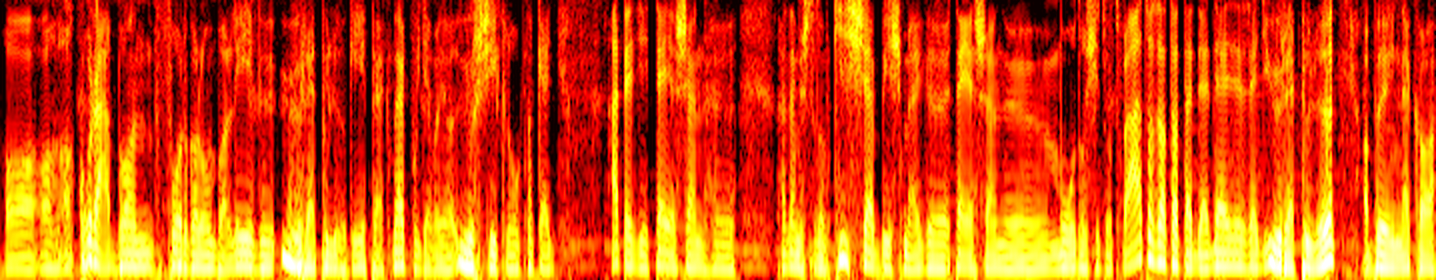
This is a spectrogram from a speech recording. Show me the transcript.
a, a, a korábban forgalomban lévő űrrepülőgépeknek, ugye, vagy a űrsiklóknak egy hát egy, egy teljesen, hát nem is tudom, kisebb is, meg teljesen módosított változata, de, de ez egy űrrepülő, a Boeingnek a,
